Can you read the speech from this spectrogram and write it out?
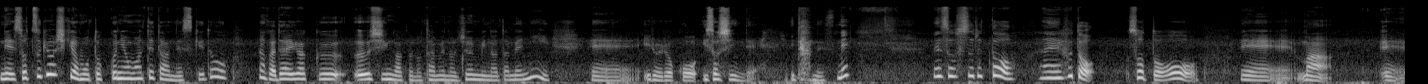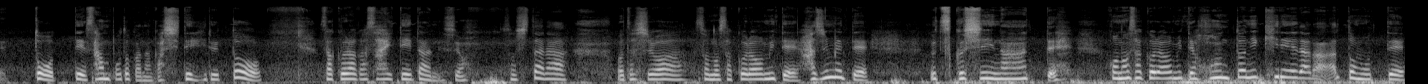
で卒業式はもうとっくに終わってたんですけどなんか大学進学のための準備のために、えー、いろいろこう勤しんでいたんですね。でそうすると、えー、ふと外を、えー、まあ、えー、通って散歩とかなんかしていると桜が咲いていたんですよ。そしたら私はその桜を見て初めて美しいなってこの桜を見て本当に綺麗だなと思って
